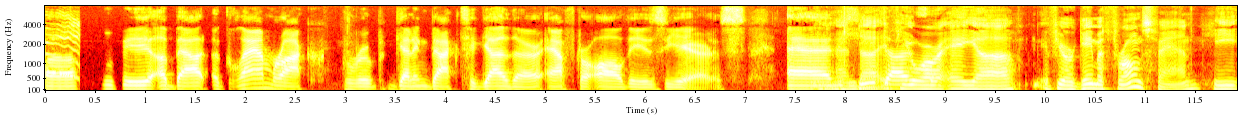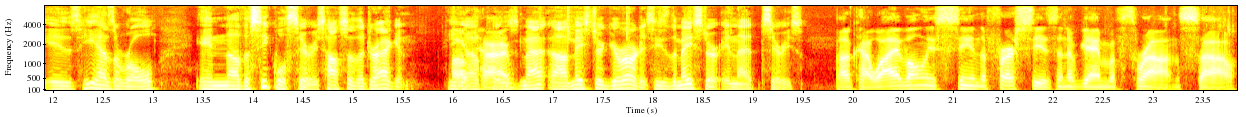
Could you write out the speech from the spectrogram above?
a movie about a glam rock group getting back together after all these years. And, and uh, if you are a uh, if you're a Game of Thrones fan, he is he has a role in uh, the sequel series House of the Dragon. He uh, plays Ma- uh, Maester Gerardys. He's the Maester in that series. Okay, well, I've only seen the first season of Game of Thrones, so,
